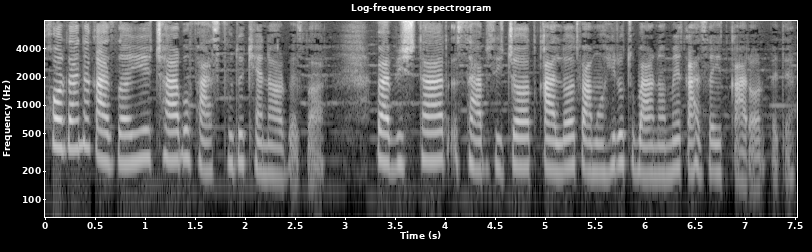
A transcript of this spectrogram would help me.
خوردن غذایی چرب و فسفود رو کنار بذار و بیشتر سبزیجات، غلات و ماهی رو تو برنامه غذایی قرار بده.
